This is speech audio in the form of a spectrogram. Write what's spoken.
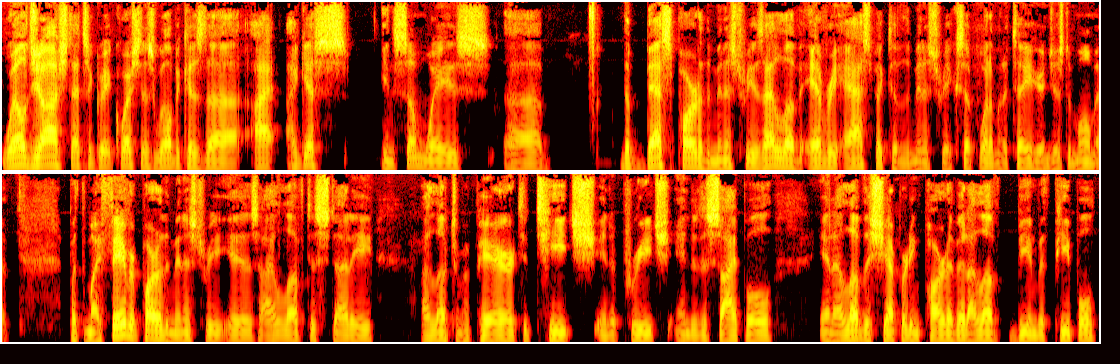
Well, Josh, that's a great question as well because uh, I, I guess in some ways uh, the best part of the ministry is I love every aspect of the ministry except what I'm going to tell you here in just a moment. But my favorite part of the ministry is I love to study, I love to prepare, to teach, and to preach, and to disciple, and I love the shepherding part of it. I love being with people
